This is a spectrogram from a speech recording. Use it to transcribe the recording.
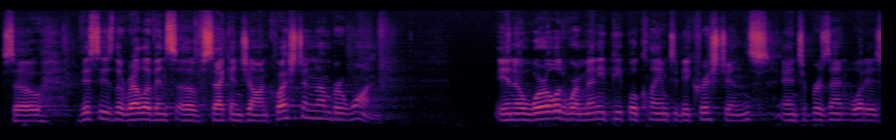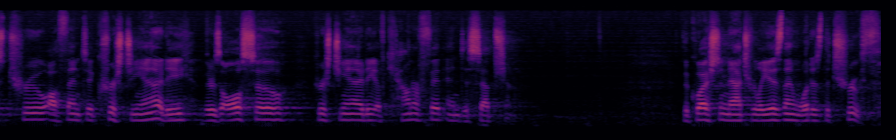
So, this is the relevance of 2nd John. Question number one. In a world where many people claim to be Christians and to present what is true, authentic Christianity, there's also Christianity of counterfeit and deception. The question naturally is then what is the truth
